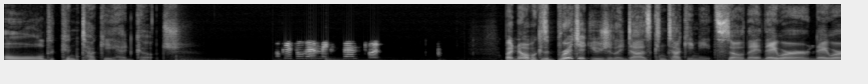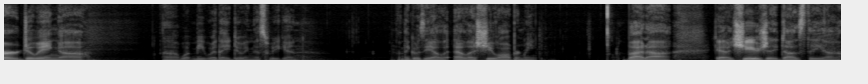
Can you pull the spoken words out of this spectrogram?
old Kentucky head coach. okay, so that makes sense, but But no, because Bridget usually does Kentucky meets, so they, they were they were doing uh, uh, what meet were they doing this weekend? I think it was the L- LSU Auburn meet. But uh, yeah, she usually does the uh,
